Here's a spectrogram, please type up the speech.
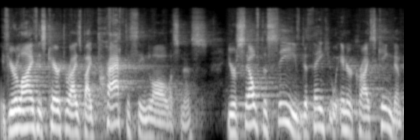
If your life is characterized by practicing lawlessness, you're self deceived to think you'll enter Christ's kingdom.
